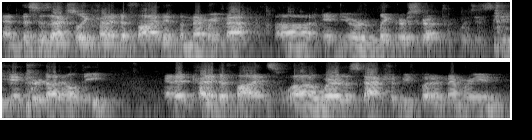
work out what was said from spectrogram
and this is actually kind of defined in the memory map uh, in your linker script, which is the inter.ld and it kind of defines uh, where the stack should be put in memory and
